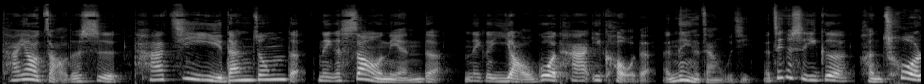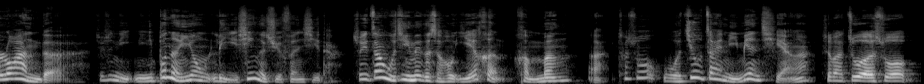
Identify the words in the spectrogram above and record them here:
他要找的是他记忆当中的那个少年的。那个咬过他一口的呃那个张无忌，呃这个是一个很错乱的，就是你你不能用理性的去分析他，所以张无忌那个时候也很很懵啊。他说我就在你面前啊，是吧？朱儿说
